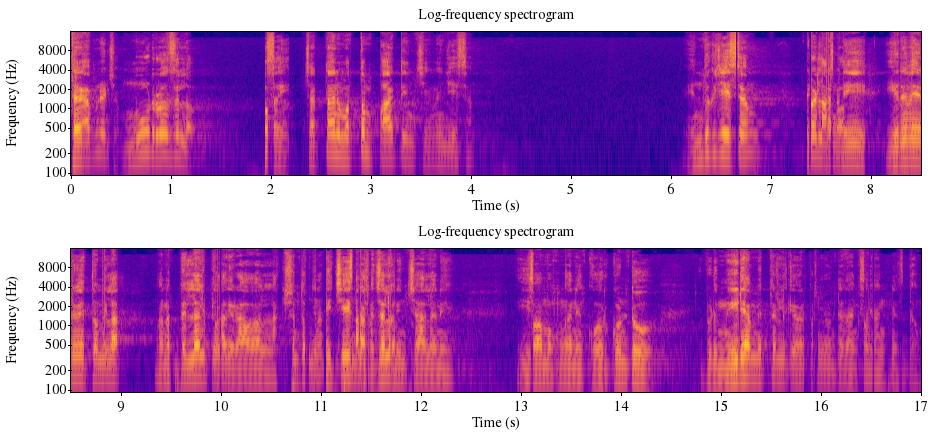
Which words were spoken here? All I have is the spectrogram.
క్యాబినెట్ మూడు రోజుల్లో చట్టాన్ని మొత్తం పాటించి మేము చేసాం ఎందుకు చేసాం ఇరవై ఇరవై తొమ్మిదిలో మన పిల్లలకి అది రావాలి లక్ష్యంతో దయచేసి ప్రజలు గమనించాలని ఈ సముఖంగా నేను కోరుకుంటూ ఇప్పుడు మీడియా మిత్రులకి ఎవరి ఉంటే దానికి సంబంధించి ఇద్దాం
